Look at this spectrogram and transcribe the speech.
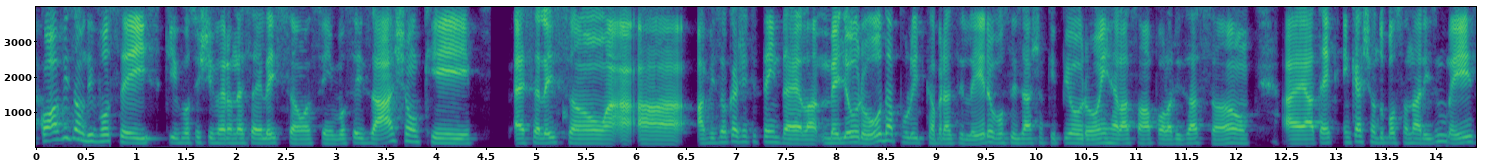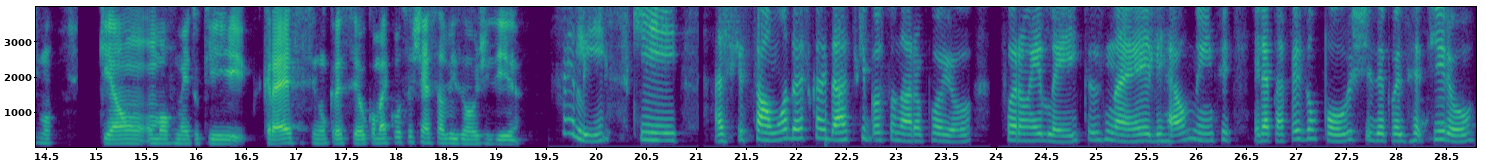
qual a visão de vocês que vocês tiveram nessa eleição? Assim, vocês acham que essa eleição, a, a, a visão que a gente tem dela melhorou da política brasileira? Vocês acham que piorou em relação à polarização? É, até em questão do bolsonarismo mesmo, que é um, um movimento que cresce, se não cresceu. Como é que vocês têm essa visão hoje em dia? Feliz que acho que só um ou dois candidatos que Bolsonaro apoiou foram eleitos, né? Ele realmente, ele até fez um post e depois retirou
